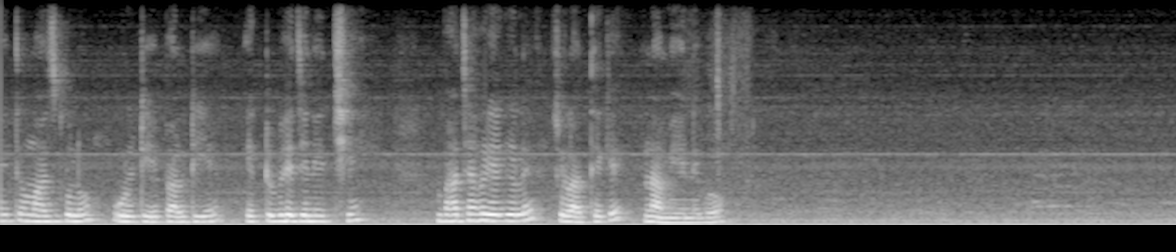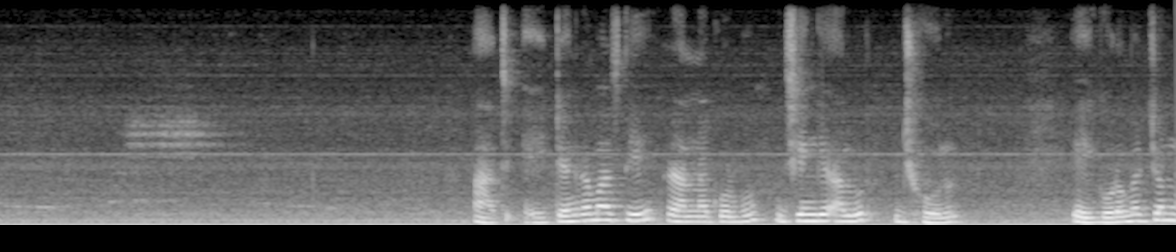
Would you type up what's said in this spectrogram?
এই তো মাছগুলো উল্টিয়ে পাল্টিয়ে একটু ভেজে নিচ্ছি। ভাজা হয়ে গেলে চুলার থেকে নামিয়ে নেব। আজ এই ট্যাংরা মাছ দিয়ে রান্না করব ঝিঙ্গে আলুর ঝোল। এই গরমের জন্য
